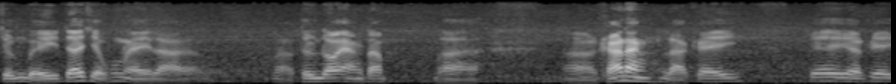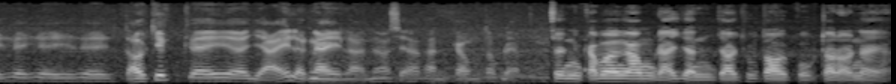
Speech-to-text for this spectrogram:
chuẩn bị tới giờ phút này là, là tương đối an tâm và à, khả năng là cái cái, cái, cái, cái, cái tổ chức cái giải lần này là nó sẽ thành công tốt đẹp. Xin cảm ơn ông đã dành cho chúng tôi cuộc trao đổi này ạ.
